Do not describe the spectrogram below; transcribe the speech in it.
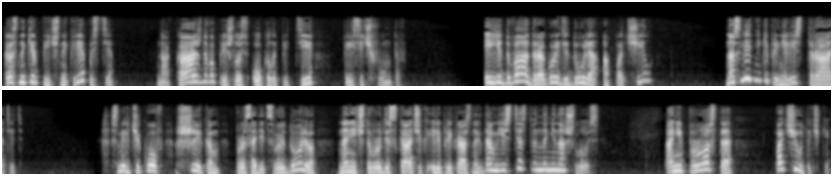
краснокирпичной крепости – на каждого пришлось около пяти тысяч фунтов. И едва дорогой дедуля опочил, наследники принялись тратить. Смельчаков шиком просадить свою долю на нечто вроде скачек или прекрасных дам, естественно, не нашлось. Они просто по чуточке,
